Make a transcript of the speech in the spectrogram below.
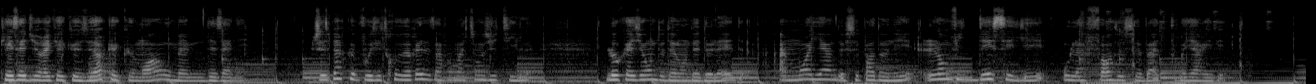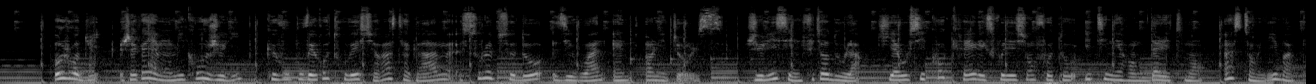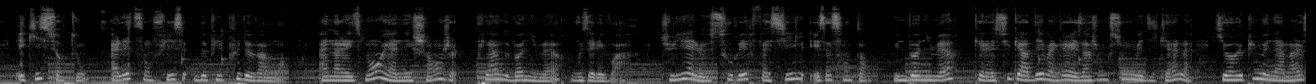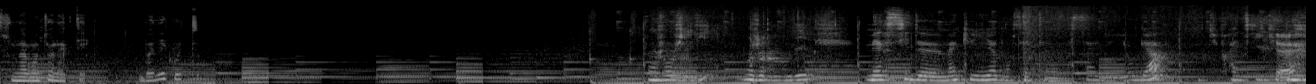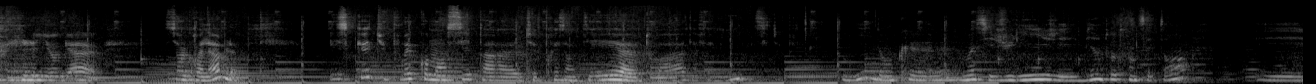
qu'elles aient duré quelques heures, quelques mois ou même des années. J'espère que vous y trouverez des informations utiles, l'occasion de demander de l'aide, un moyen de se pardonner, l'envie d'essayer ou la force de se battre pour y arriver. Aujourd'hui, j'accueille à mon micro Julie, que vous pouvez retrouver sur Instagram sous le pseudo The One and Only Jules. Julie, c'est une future doula qui a aussi co-créé l'exposition photo itinérante d'allaitement Instant Libre et qui surtout allaite son fils depuis plus de 20 mois. Un allaitement et un échange plein de bonne humeur, vous allez voir. Julie a le sourire facile et ça s'entend. Une bonne humeur qu'elle a su garder malgré les injonctions médicales qui auraient pu mener à mal son aventure lactée. Bonne écoute Bonjour Julie. Bonjour Amandine. Merci de m'accueillir dans cette euh, salle de yoga. Tu pratiques euh, le yoga euh, sur Grenoble. Est-ce que tu pourrais commencer par euh, te présenter, euh, toi, ta famille, s'il te plaît? Oui, donc euh, moi c'est Julie, j'ai bientôt 37 ans et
